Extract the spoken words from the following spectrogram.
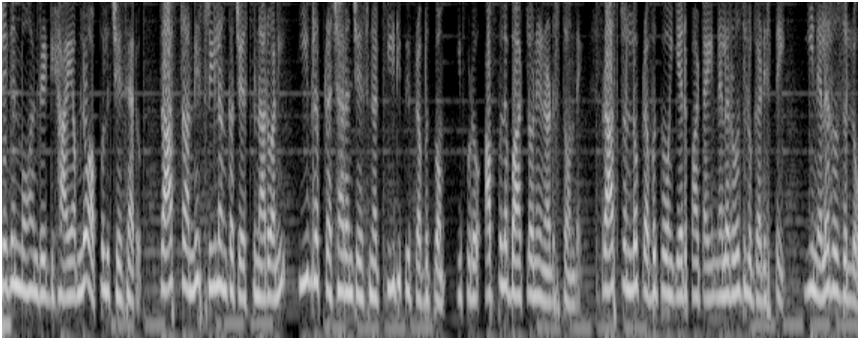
జగన్మోహన్ రెడ్డి హయాంలో అప్పులు చేశారు. రాష్ట్రాన్ని శ్రీలంక చేస్తున్నారు అని తీవ్ర ప్రచారం చేసిన టీడీపీ ప్రభుత్వం ఇప్పుడు అప్పుల బాటలోనే నడుస్తోంది. రాష్ట్రంలో ప్రభుత్వం ఏర్పాటై నెల రోజులు గడిస్తే ఈ నెల రోజుల్లో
